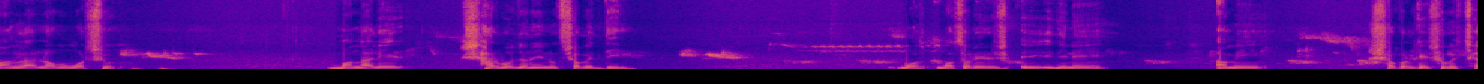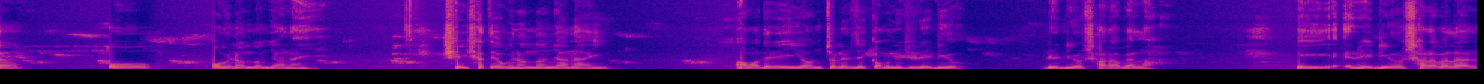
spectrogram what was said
বাংলা নববর্ষ। বাঙালির সার্বজনীন উৎসবের দিন। বছরের এই দিনে আমি সকলকে শুভেচ্ছা ও অভিনন্দন জানাই। সেই সাথে অভিনন্দন জানাই আমাদের এই অঞ্চলের যে কমিউনিটি রেডিও রেডিও সারাবেলা। এই রেডিও সারাবেলার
